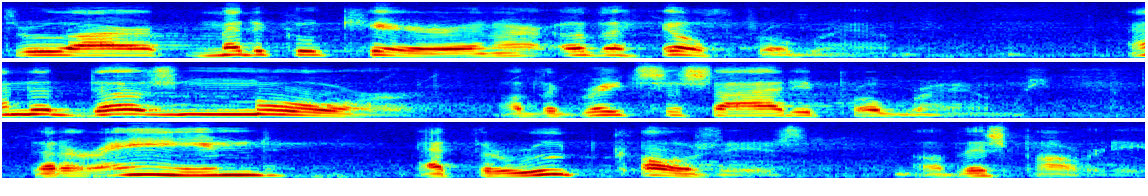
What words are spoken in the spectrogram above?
through our medical care and our other health programs, and a dozen more of the Great Society programs that are aimed at the root causes of this poverty.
